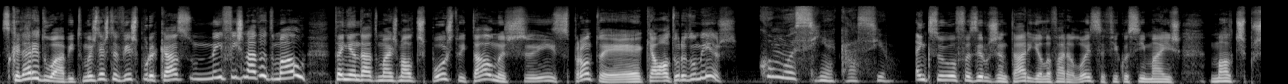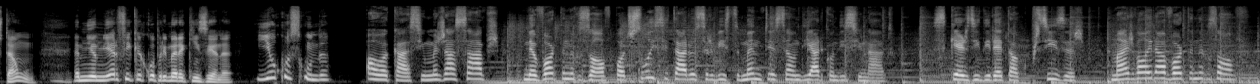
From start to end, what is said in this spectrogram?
Se calhar é do hábito, mas desta vez, por acaso, nem fiz nada de mal. Tenho andado mais mal disposto e tal, mas isso, pronto, é aquela altura do mês. Como assim, Acácio? Em que sou eu a fazer o jantar e a lavar a louça, fico assim mais mal dispostão. A minha mulher fica com a primeira quinzena e eu com a segunda. Oh, Acácio, mas já sabes, na Vorten Resolve podes solicitar o serviço de manutenção de ar-condicionado. Se queres ir direto ao que precisas, mais vale ir à Vorten Resolve.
